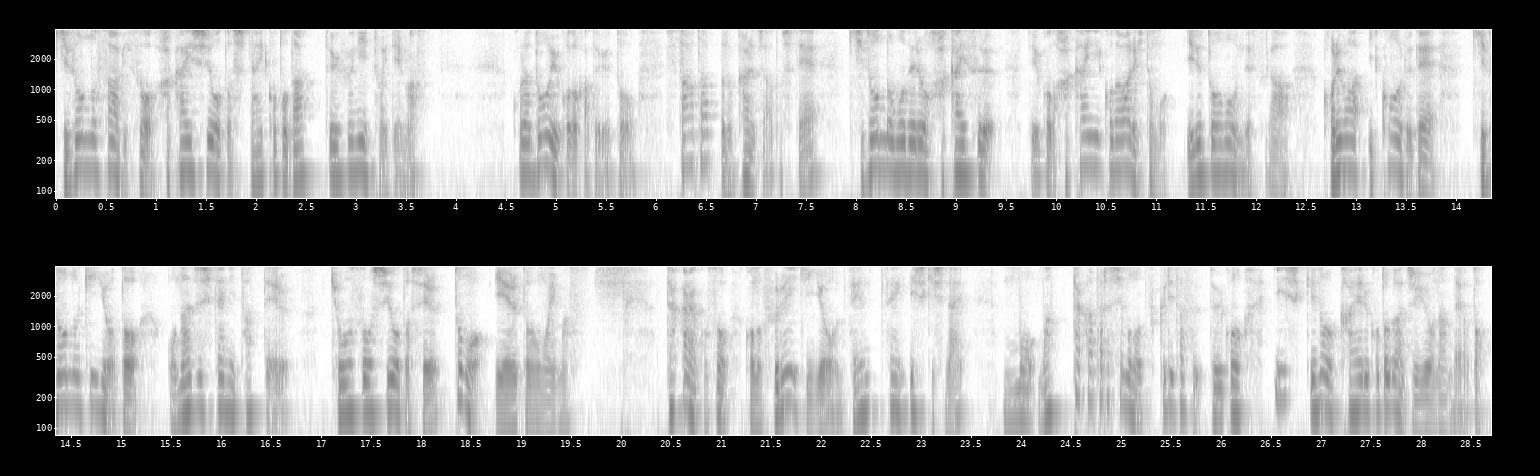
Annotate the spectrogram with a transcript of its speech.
既存のサービスを破壊しようとしないことだというふうに説いています。これはどういうことかというとスタートアップのカルチャーとして既存のモデルを破壊するっていうこの破壊にこだわる人もいると思うんですがこれはイコールで既存の企業と同じ視点に立っている競争しようとしているとも言えると思います。だからこそこの古い企業を全然意識しないもう全く新しいものを作り出すというこの意識の変えることが重要なんだよと。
